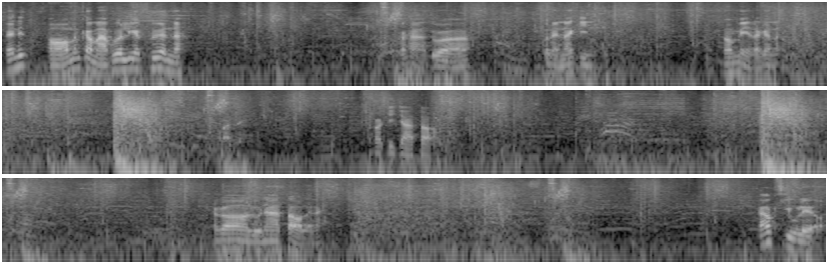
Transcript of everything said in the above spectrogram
ไอ้นี่อ๋อมันกลับมาเพื่อเรียกเพื่อนนะก็หาตัวตัวไหนน่ากินเอาเมดแล้วกันนะ ก็จีจาต่อ แล้วก็ลูน่าต่อเลยนะ9คิวเลยเหรอ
